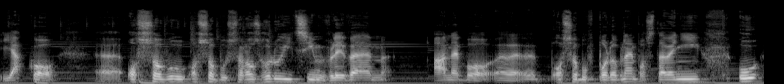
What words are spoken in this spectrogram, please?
jako eh, osobu, osobu s rozhodujícím vlivem anebo osobu v podobném postavení u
